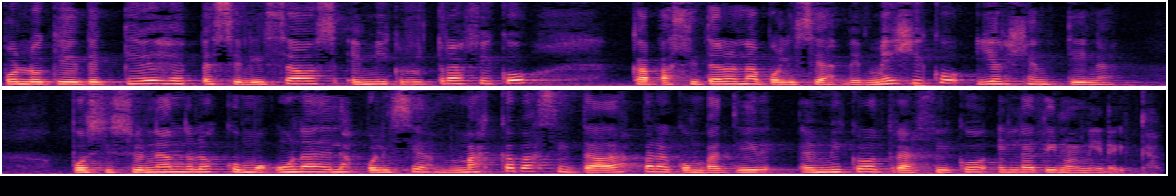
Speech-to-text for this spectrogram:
por lo que detectives especializados en microtráfico capacitaron a policías de México y Argentina, posicionándolos como una de las policías más capacitadas para combatir el microtráfico en Latinoamérica.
